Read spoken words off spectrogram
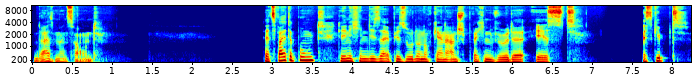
Da ist mein Sound. Der zweite Punkt, den ich in dieser Episode noch gerne ansprechen würde, ist, es gibt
